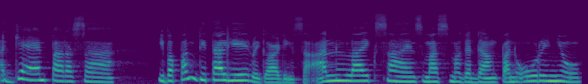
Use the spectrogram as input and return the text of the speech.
Again, para sa iba pang detalye regarding sa unlike signs, mas magandang panoorin nyo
